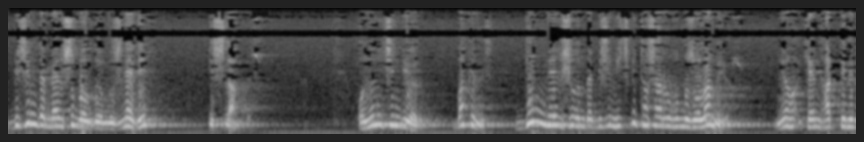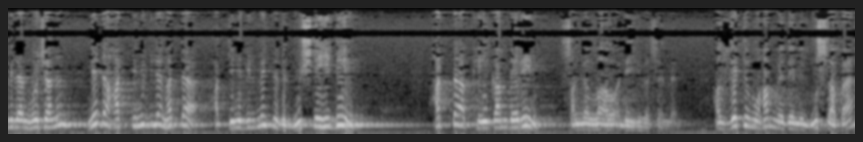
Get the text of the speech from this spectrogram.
Bizim de mensup olduğumuz nedir? İslam'dır. Onun için diyorum, bakınız, din mevzuunda bizim hiçbir tasarrufumuz olamıyor. Ne kendi haddini bilen hocanın, ne de haddini bilen, hatta haddini bilmek nedir? Müştehidin, hatta peygamberin sallallahu aleyhi ve sellem, Hazreti Muhammed'in Mustafa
